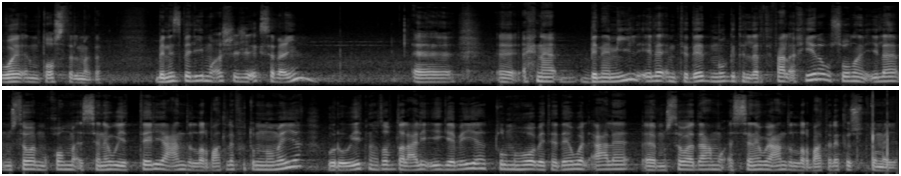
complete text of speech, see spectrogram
والمتوسط المدى. بالنسبة لي مؤشر EGX 70 آه، آه، إحنا بنميل إلى امتداد موجة الارتفاع الأخيرة وصولا إلى مستوى المقاومة السنوي التالي عند ال 4800 ورؤيتنا هتفضل عليه إيجابية طول ما هو بيتداول أعلى آه، مستوى دعمه السنوي عند ال 4600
